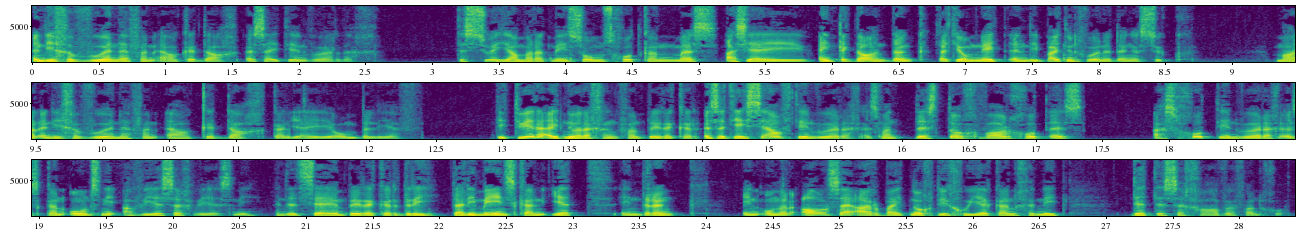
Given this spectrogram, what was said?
In die gewone van elke dag is hy teenwoordig. Dit is so jammer dat mense soms God kan mis as jy eintlik daaraan dink dat jy hom net in die buitengewone dinge soek maar in die gewone van elke dag kan jy hom beleef. Die tweede uitnodiging van Prediker is dat jy self teenwoordig is, want dis tog waar God is. As God teenwoordig is, kan ons nie afwesig wees nie. En dit sê hy in Prediker 3 dat die mens kan eet en drink en onder al sy arbeid nog die goeie kan geniet. Dit is 'n gawe van God.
